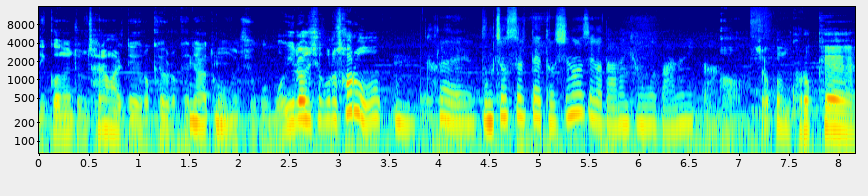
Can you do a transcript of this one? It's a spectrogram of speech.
네 거는 좀 촬영할 때 요렇게 요렇게 내가 음, 도움을 주고 뭐 이런 식으로 서로 음, 그래. 뭉쳤을 때 더 시너지가 나는 경우가 많으니까. 어, 조금 그렇게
